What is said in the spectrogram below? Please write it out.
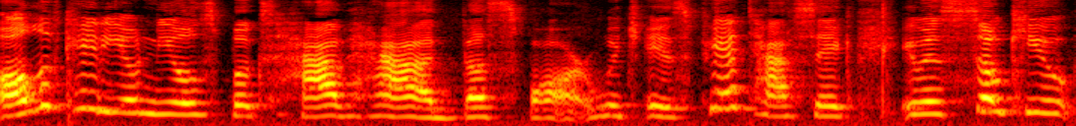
all of Katie O'Neill's books have had thus far, which is fantastic. It was so cute.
